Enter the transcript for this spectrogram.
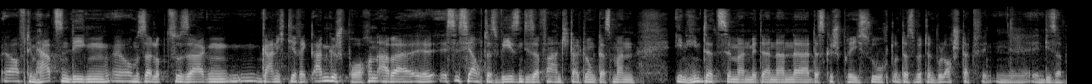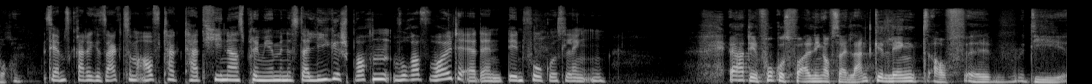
auf dem Herzen liegen, äh, um salopp zu sagen, gar nicht direkt angesprochen. Aber äh, es ist ja auch das Wesen dieser Veranstaltung, dass man in Hinterzimmern miteinander das Gespräch sucht und das wird dann wohl auch stattfinden äh, in dieser Woche. Sie haben es gerade gesagt, zum Auftakt hat Chinas Premierminister Li gesprochen. Worauf wollte er denn den Fokus lenken? Er hat den Fokus vor allen Dingen auf sein Land gelenkt, auf äh, die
